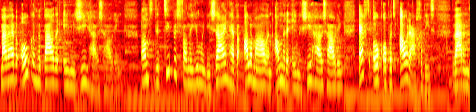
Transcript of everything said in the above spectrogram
Maar we hebben ook een bepaalde energiehuishouding. Want de types van de Human Design hebben allemaal een andere energiehuishouding. Echt ook op het aura-gebied. Waar een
